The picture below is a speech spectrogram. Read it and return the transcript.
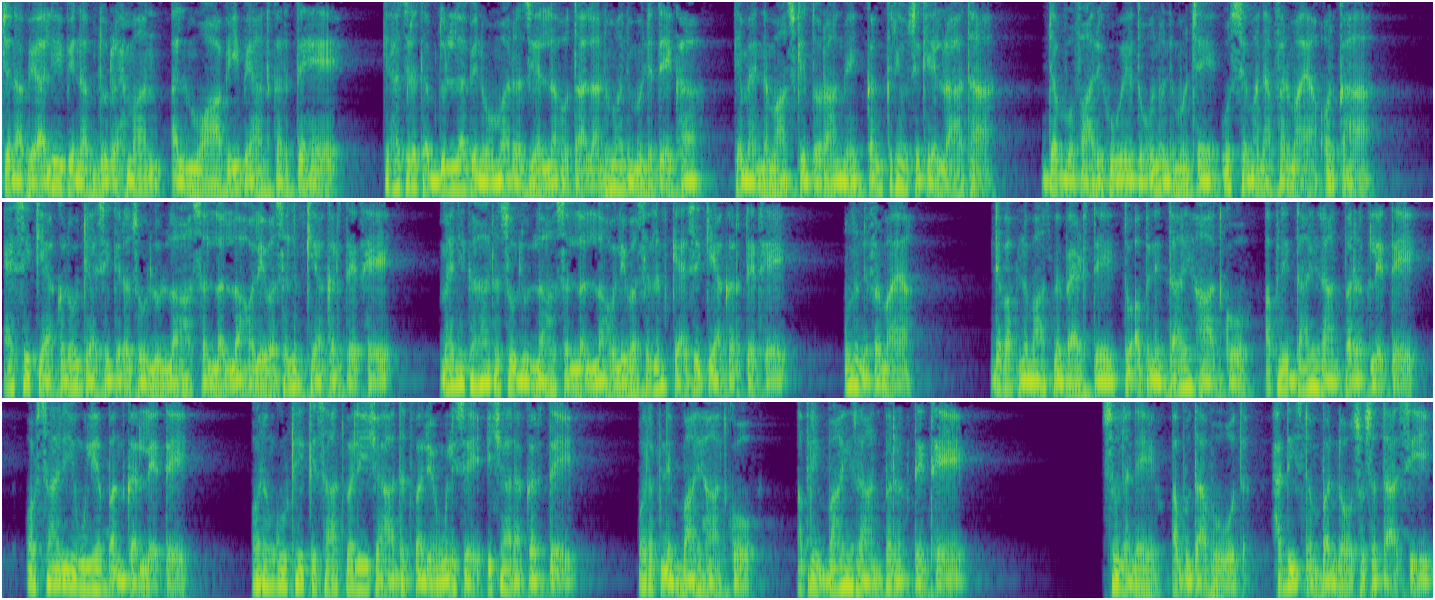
جناب علی بن عبد الرحمن المعاوی بیان کرتے ہیں کہ حضرت عبداللہ بن عمر رضی اللہ تعالیٰ عنہ نے مجھے دیکھا کہ میں نماز کے دوران میں کنکریوں سے کھیل رہا تھا۔ جب وہ فارغ ہوئے تو انہوں نے مجھے اس سے منع فرمایا اور کہا، ایسے کیا کرو جیسے کہ رسول اللہ صلی اللہ علیہ وسلم کیا کرتے تھے۔ میں نے کہا، رسول اللہ صلی اللہ علیہ وسلم کیسے کیا کرتے تھے؟ انہوں نے فرمایا، جب آپ نماز میں بیٹھتے تو اپنے دائیں ہاتھ کو اپنی دائیں ران پر رکھ لیتے۔ اور ساری انگلیاں بند کر لیتے اور انگوٹھے کے ساتھ والی شہادت والی انگلی سے اشارہ کرتے اور اپنے بائیں ہاتھ کو اپنی بائیں ران پر رکھتے تھے۔ سننے ابو داود، حدیث نمبر نو سو ستاسی۔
